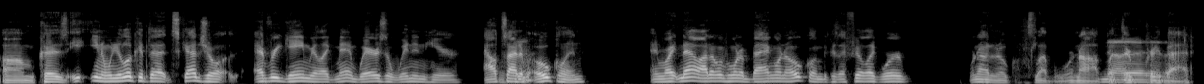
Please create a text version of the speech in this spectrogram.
Because um, you know, when you look at that schedule, every game you're like, man, where's a win in here outside mm-hmm. of Oakland? And right now, I don't even want to bang on Oakland because I feel like we're we're not at Oakland's level. We're not, but no, they're no, pretty no, bad.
